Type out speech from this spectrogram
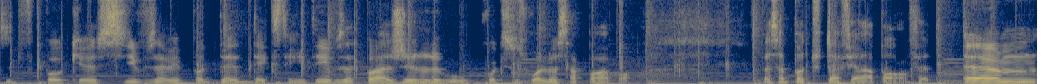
dites-vous pas que si vous n'avez pas de dextérité, vous n'êtes pas agile ou quoi que ce soit, là, ça n'a pas rapport. ça n'a pas tout à fait rapport en fait. Euh,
